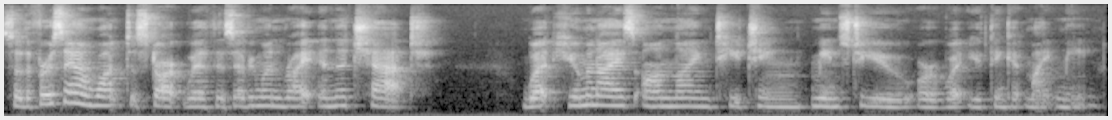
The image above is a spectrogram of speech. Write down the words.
So the first thing I want to start with is everyone write in the chat what humanized online teaching means to you or what you think it might mean.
